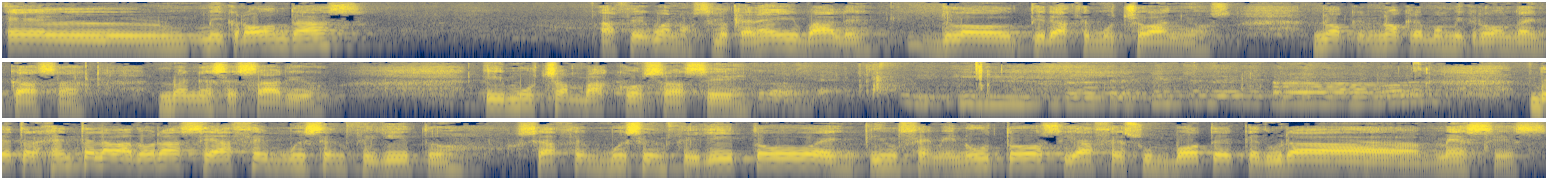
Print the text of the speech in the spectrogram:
el microondas Hace, bueno, si lo tenéis, vale. Yo lo tiré hace muchos años. No, no queremos microondas en casa, no es necesario. Y muchas más cosas, sí. ¿Y, detergente para la lavadora? Detergente lavadora se hace muy sencillito. Se hace muy sencillito, en 15 minutos, y haces un bote que dura meses.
